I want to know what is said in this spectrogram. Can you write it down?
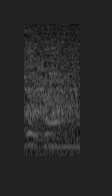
Gerçekten aldım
